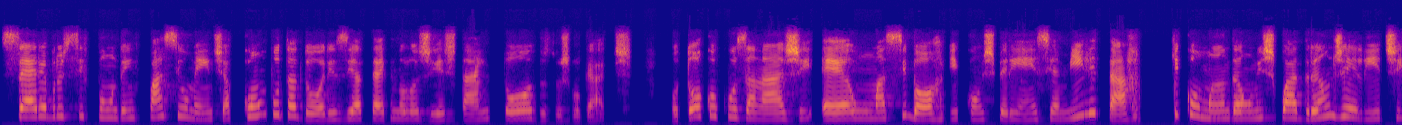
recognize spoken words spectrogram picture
cérebros se fundem facilmente a computadores e a tecnologia está em todos os lugares. Otoko Kusanagi é uma ciborgue com experiência militar que comanda um esquadrão de elite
